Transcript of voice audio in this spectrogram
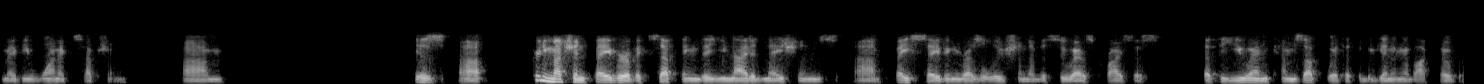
maybe one exception, um, is uh, pretty much in favor of accepting the United Nations uh, face-saving resolution of the Suez crisis that the UN comes up with at the beginning of October.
